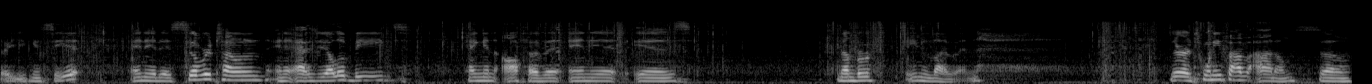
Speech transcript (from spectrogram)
There you can see it. And it is silver tone and it has yellow beads hanging off of it. And it is number 11. There are 25 items. So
